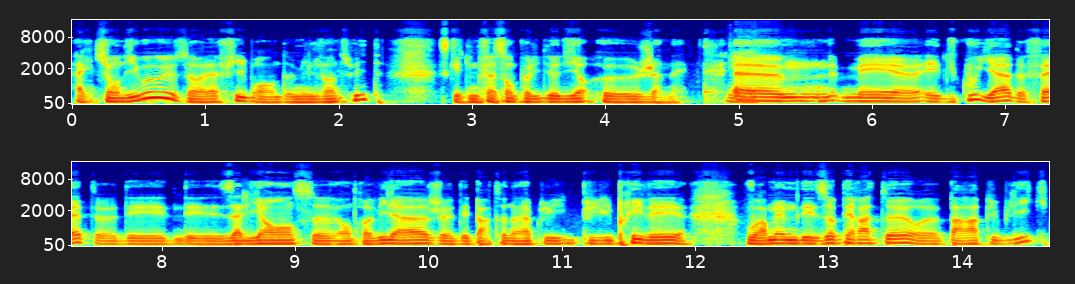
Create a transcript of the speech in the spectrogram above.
à qui on dit oui, vous aurez la fibre en 2028, ce qui est une façon polie de dire jamais. mais et du coup, il y a de fait des, des alliances entre villages, des partenariats plus, plus privés, voire même des opérateurs parapublics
